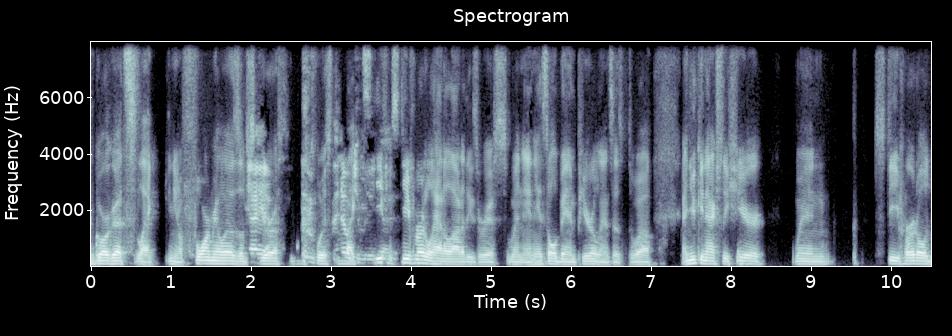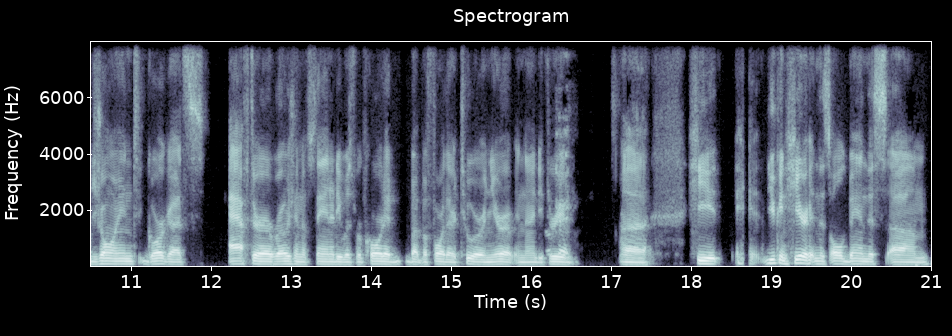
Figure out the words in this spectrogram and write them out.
Gorguts like you know formulas obscure I know like mean, Steve, yeah. Steve Hurdle had a lot of these riffs when in his old band Purulence as well and you can actually hear when Steve Hurdle joined Gorguts after Erosion of Sanity was recorded but before their tour in Europe in 93 Okay. uh he you can hear it in this old band this um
